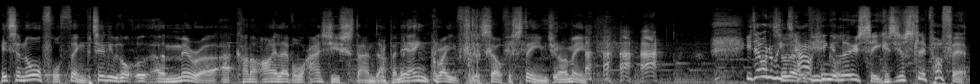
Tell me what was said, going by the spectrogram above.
it's an awful thing. Particularly we've got a mirror at kind of eye level as you stand up, and it ain't great for your self esteem. Do you know what I mean? You don't want to be So, look, if talking you've a got- Lucy because you'll slip off it.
